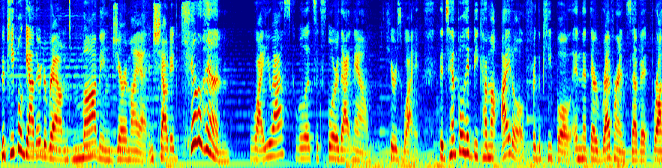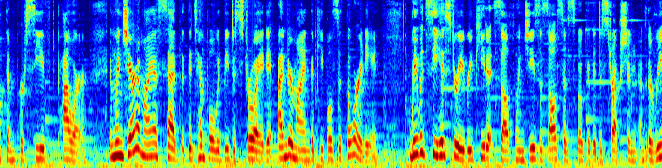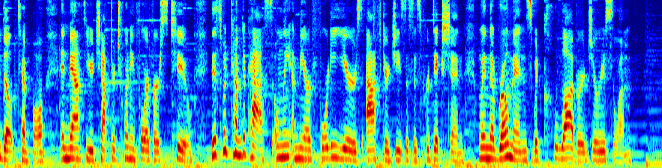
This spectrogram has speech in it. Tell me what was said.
The people gathered around, mobbing Jeremiah, and shouted, Kill him! Why, you ask? Well, let's explore that now. Here's why the temple had become an idol for the people, and that their reverence of it brought them perceived power. And when Jeremiah said that the temple would be destroyed, it undermined the people's authority. We would see history repeat itself when Jesus also spoke of the destruction of the rebuilt temple in Matthew chapter 24 verse 2. This would come to pass only a mere 40 years after Jesus' prediction when the Romans would clobber Jerusalem.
